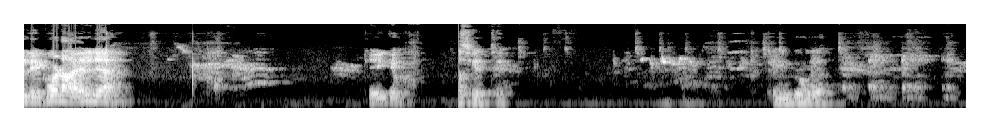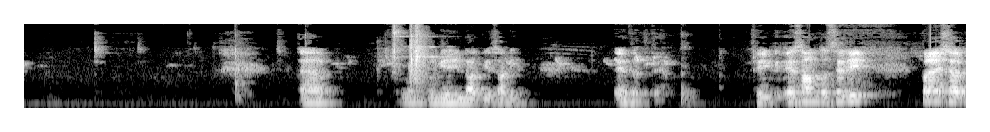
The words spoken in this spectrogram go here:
ਲਿਕਵਿਡ ਆਇਲ ਜਿਹਾ। ਠੀਕ ਹੈ। ਅਸੀਂ ਇੱਥੇ। ਠੀਕ ਹੋ ਗਿਆ। ਇਹ ਮੀਟਰ ਗੇਜ ਲੱਗ ਗਈ ਸਾਡੀ। ਇਹਦੇ ਉੱਤੇ ਠੀਕ ਇਹ ਸਾਨੂੰ ਦੱਸੇ ਜੀ ਪ੍ਰੈਸ਼ਰ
